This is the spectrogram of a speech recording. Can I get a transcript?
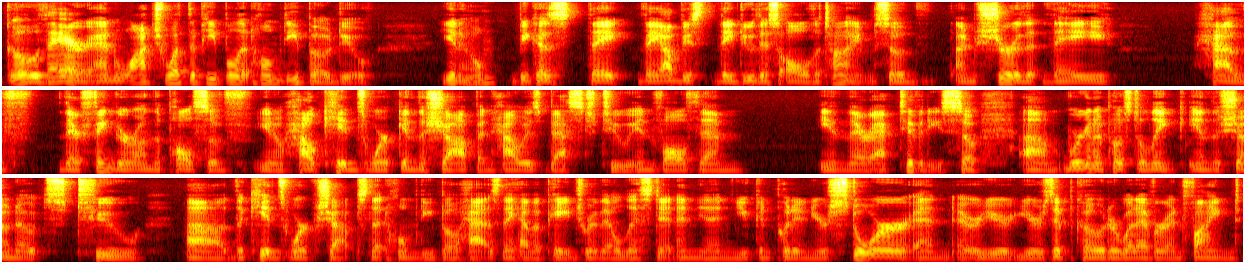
Go there and watch what the people at Home Depot do you know because they they obviously they do this all the time. So i'm sure that they have their finger on the pulse of you know how kids work in the shop and how is best to involve them in their activities. So um, we're going to post a link in the show notes to uh, the kids workshops that home depot has. They have a page where they'll list it and then you can put in your store and or your, your zip code or whatever and find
